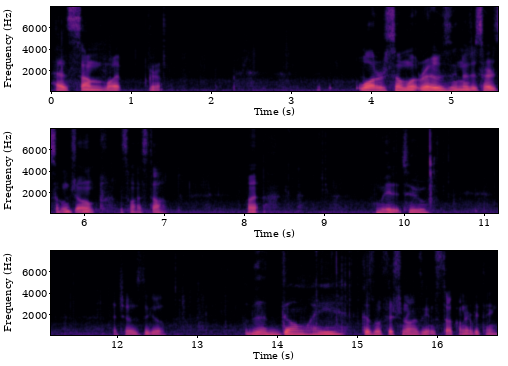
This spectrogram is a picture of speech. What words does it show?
has somewhat gr- water somewhat rose, and I just heard something jump. That's why I stopped. But I made it to. I chose to go the dumb way because my fishing rod's getting stuck on everything.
